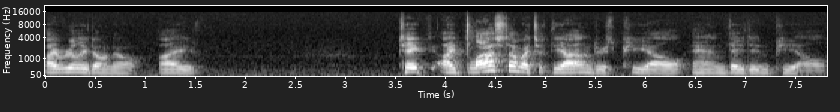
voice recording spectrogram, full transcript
I really don't know. I take I last time I took the Islanders PL and they didn't PL.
